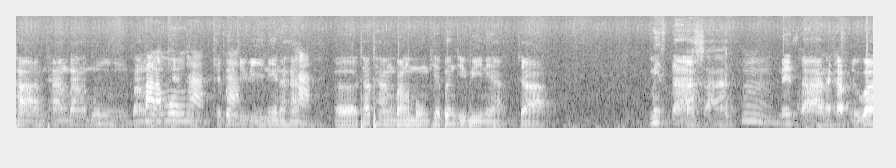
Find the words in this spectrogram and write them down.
ผ่านทางบางละมุงบางละมุงค่ะเคเบิลค่ะทีวีนี่นะฮะค่ะ เอ่อถ้าทางบางละมุงเคเบิลทีวีเนี่ยจะเมตตา ประสาน อืม เมตตานะครับหรือว่า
